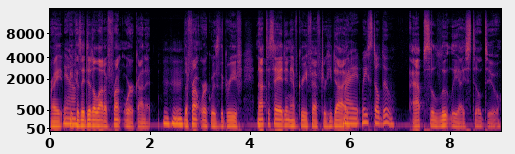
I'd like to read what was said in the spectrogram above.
Right? Yeah. Because I did a lot of front work on it. Mm-hmm. The front work was the grief. Not to say I didn't have grief after he died. Right. We still do. Absolutely, I still do.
